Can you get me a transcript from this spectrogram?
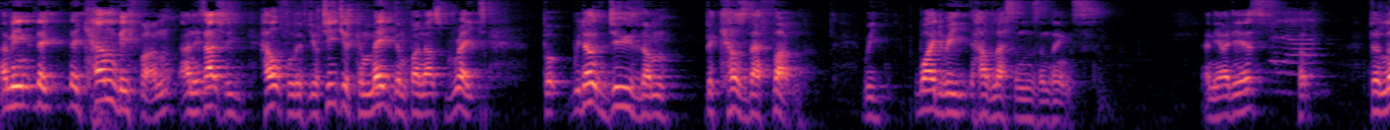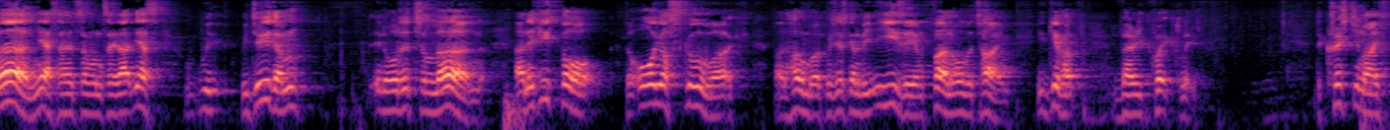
I mean, they, they can be fun, and it's actually helpful if your teachers can make them fun, that's great. But we don't do them because they're fun. We, why do we have lessons and things? Any ideas? To learn, yes, I heard someone say that. Yes, we, we do them in order to learn. And if you thought that all your schoolwork and homework was just going to be easy and fun all the time, you'd give up very quickly. The Christian life,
